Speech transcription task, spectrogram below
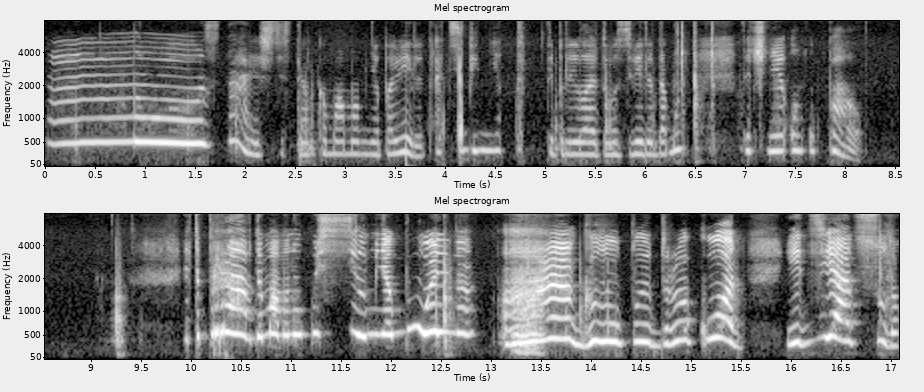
Ну, знаешь, сестренка, мама мне поверит, а тебе нет. Ты привела этого зверя домой. Точнее, он упал. Это правда, мама, он укусил меня больно. А, глупый дракон, иди отсюда.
